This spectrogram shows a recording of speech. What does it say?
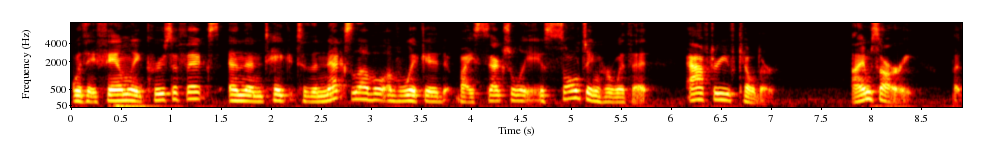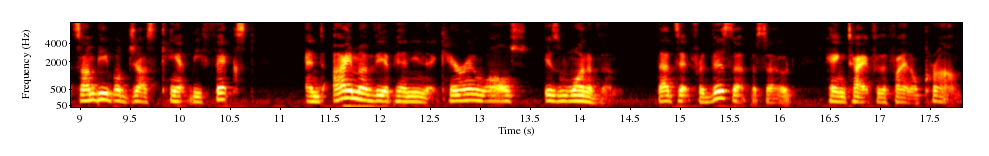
with a family crucifix and then take it to the next level of wicked by sexually assaulting her with it after you've killed her. I'm sorry, but some people just can't be fixed, And I'm of the opinion that Karen Walsh is one of them. That's it for this episode. Hang tight for the final crumb.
